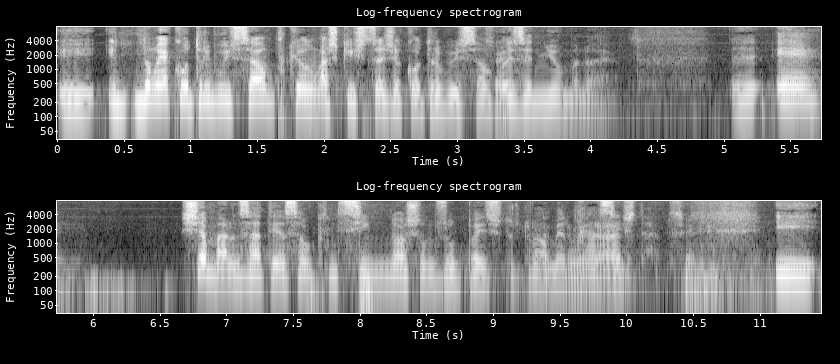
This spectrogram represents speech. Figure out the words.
e, e não é contribuição, porque eu não acho que isto seja contribuição, coisa nenhuma, não é? Eh, É chamar-nos a atenção que sim, nós somos um país estruturalmente racista. sim. E,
